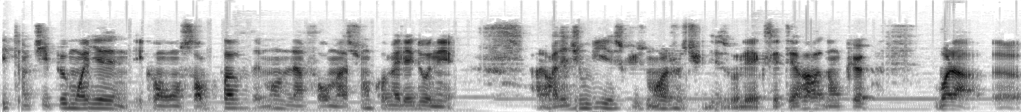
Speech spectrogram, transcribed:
est un petit peu moyenne et qu'on ressent pas vraiment de l'information comme elle est donnée. Alors elle a dit oui, excuse-moi, je suis désolé, etc. Donc voilà. Euh,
